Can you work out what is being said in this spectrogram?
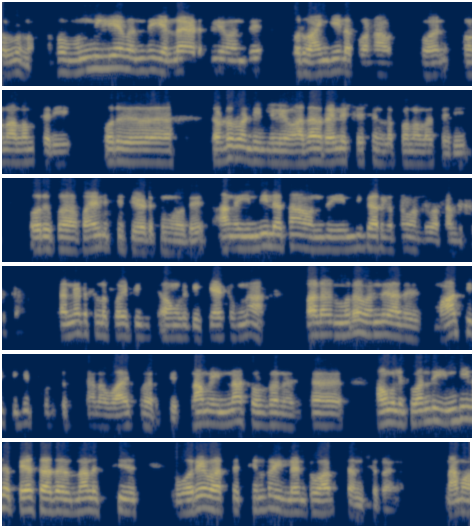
சொல்லணும். அப்போ உண்மையிலேயே வந்து எல்லா இடத்துலயும் வந்து ஒரு வங்கியில போனா போனாலும் சரி ஒரு தொடர் வண்டி நிலையம் அதாவது ரயில்வே ஸ்டேஷன்ல போனாலும் சரி ஒரு பயணச்சீட்டு எடுக்கும் போது அங்க இந்தியில தான் வந்து இந்திக்காரங்க தான் வந்து உக்காந்துட்டு இருக்காங்க. கன்னடத்துல போயிட்டு அவங்களுக்கு கேட்டோம்னா பல முறை வந்து அதை மாத்தி டிக்கெட் கொடுக்கறதுக்கான வாய்ப்பும் இருக்கு. நாம என்ன சொல்றோன்னு அவங்களுக்கு வந்து இந்தியில பேசாததுனால ஒரே வார்த்தை சில்லறை இல்லைன்ட்டு வார்த்தை அனுப்பிச்சிடுறாங்க. நம்ம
